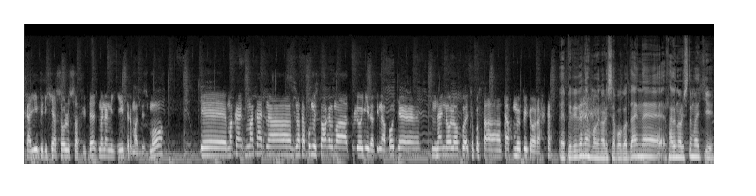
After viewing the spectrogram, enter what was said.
Καλή επιτυχία σε όλους τους αθλητές με έναν υγιή τερματισμό και μακάρι, μακάρι να, να τα πούμε στο άγαλμα του Λεωνίδα. Τι να πω και να είναι όλα έτσι όπως τα, τα έχουμε πει τώρα. Επειδή δεν έχουμε γνωρίσει από κοντά, είναι, θα γνωριστούμε εκεί.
